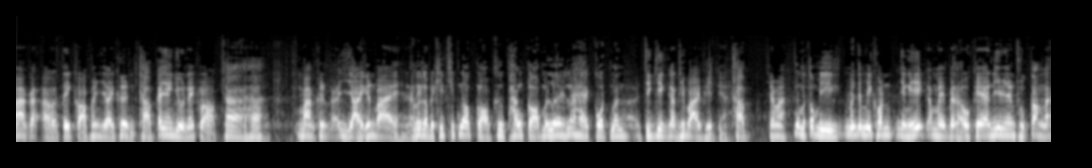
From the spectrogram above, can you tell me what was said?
มากก็เออตีกรอบให้ใหญ่ขึ้นครับก็ยังอยู่ในกรอบอ่าฮะมากขึ้นใหญ่ขึ้นไป อันนี้เราไปคิดคิดนอกกรอบคือพังกรอบมันเลยแล้วแหกกฎมันจริง ๆ อธิบายผิดไงครับ ใช่ไหมนี่มันต้องมีมันจะมีคนอย่างนี้ก็ไม่เป็นครับโอเค อันนี้มันยังถูกต้องนะ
